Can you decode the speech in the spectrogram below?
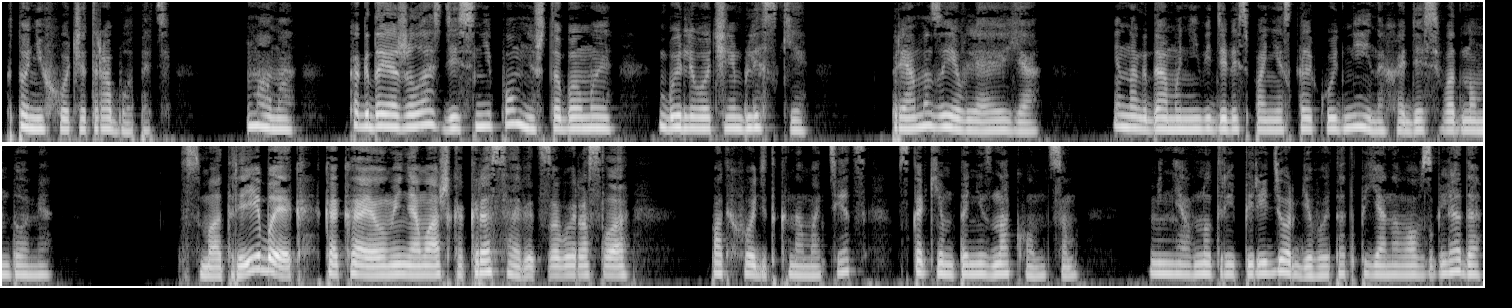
кто не хочет работать. «Мама, когда я жила здесь, не помню, чтобы мы были очень близки», — прямо заявляю я. Иногда мы не виделись по нескольку дней, находясь в одном доме. «Смотри, Бэк, какая у меня Машка красавица выросла!» Подходит к нам отец с каким-то незнакомцем. Меня внутри передергивает от пьяного взгляда,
